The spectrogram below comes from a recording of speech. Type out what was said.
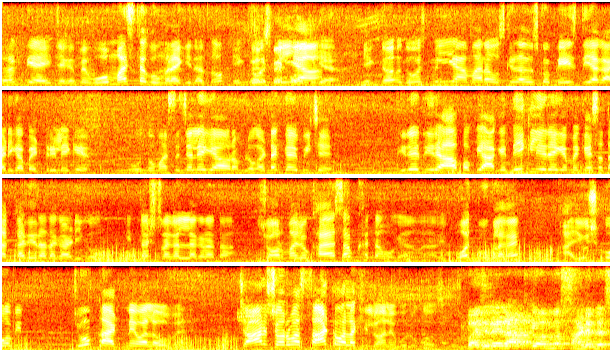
तो रख दिया एक जगह पे। वो मस्त घूम रहा है किधर तो। एक दोस्त मिल गया। गया। एक दो, दोस्त मिल गया हमारा उसके साथ उसको भेज दिया गाड़ी का बैटरी लेके। वो तो मस्त चले गया और हम लोग अटक गए पीछे। धीरे धीरे आप अभी आगे देख ले रहे कि मैं कैसा धक्का दे रहा था गाड़ी को। इतना स्ट्रगल लग रहा था। शौरमा जो खाया सब खत्म हो गया हमारा। अभी बहुत भूख लगा है। आयुष को अभी जो काटने वाला हूँ मैं। चार शौरमा साठ वाला खिलवाने उसको बज रहे रात के ऑलमोस्ट साढ़े दस।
